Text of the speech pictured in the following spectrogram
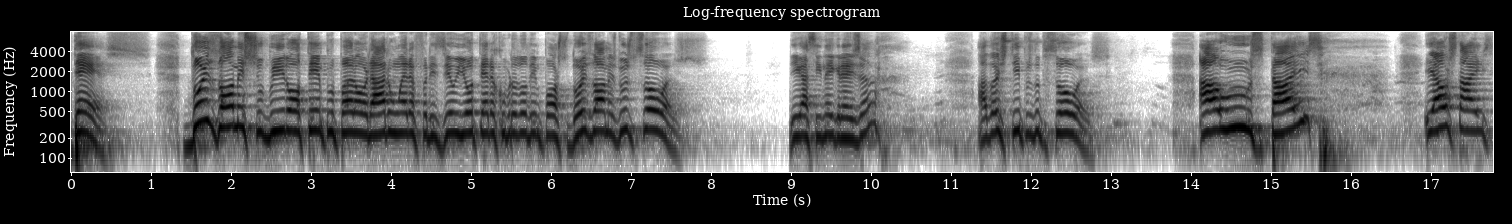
10. Dois homens subiram ao templo para orar, um era fariseu e outro era cobrador de impostos. Dois homens, duas pessoas. Diga assim na igreja. Há dois tipos de pessoas. Há os tais e há os tais.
